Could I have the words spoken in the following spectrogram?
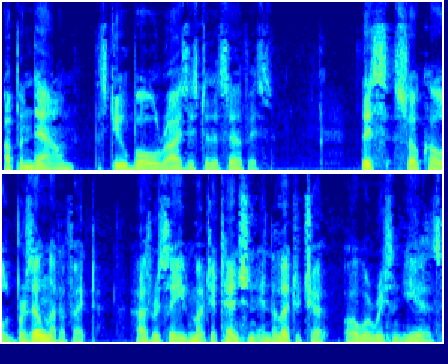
up and down, the steel ball rises to the surface. This so-called Brazil nut effect has received much attention in the literature over recent years.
